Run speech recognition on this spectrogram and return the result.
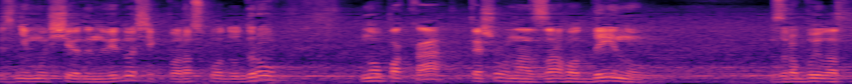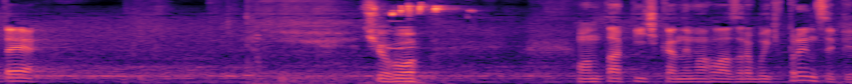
зніму ще один відосик по розходу дров. Но поки те, що вона за годину зробила те, чого вон та пічка не могла зробити в принципі.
